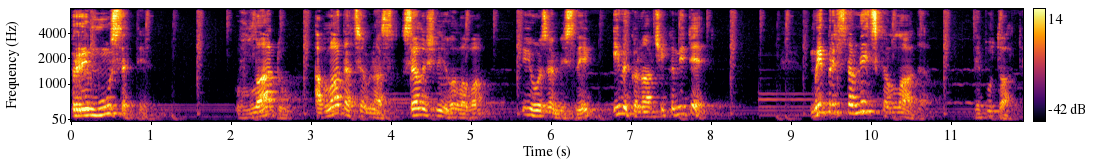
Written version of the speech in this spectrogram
примусити владу, а влада це в нас селищний голова, його замісник і виконавчий комітет. Ми представницька влада, депутати,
